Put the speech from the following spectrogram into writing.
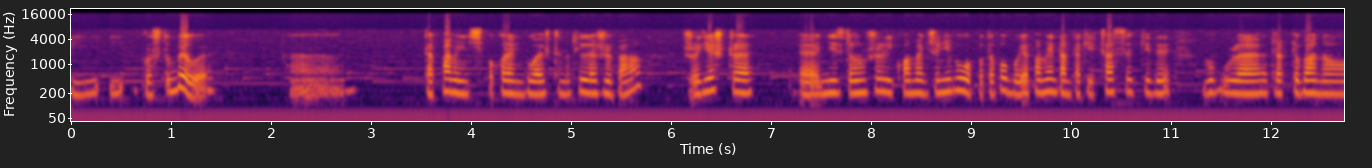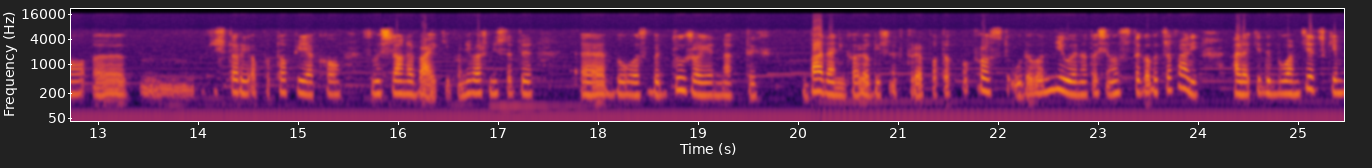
I, i po prostu były. Ta pamięć pokoleń była jeszcze na tyle żywa, że jeszcze e, nie zdążyli kłamać, że nie było potopu, bo ja pamiętam takie czasy, kiedy w ogóle traktowano e, mm, historię o potopie jako zmyślone bajki, ponieważ niestety e, było zbyt dużo jednak tych badań geologicznych, które potop po prostu udowodniły, no to się z tego wycofali, ale kiedy byłam dzieckiem,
